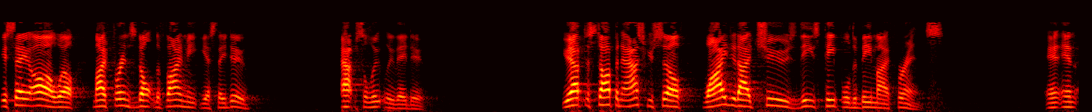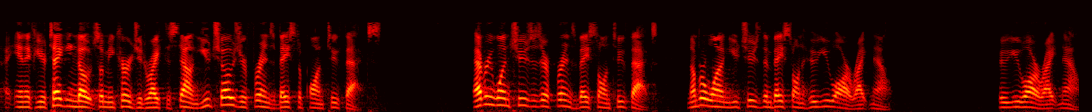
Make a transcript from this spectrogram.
You say, oh, well, my friends don't define me. Yes, they do. Absolutely, they do. You have to stop and ask yourself, why did I choose these people to be my friends? And, and, and if you're taking notes, let me encourage you to write this down. You chose your friends based upon two facts. Everyone chooses their friends based on two facts. Number one, you choose them based on who you are right now. Who you are right now.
